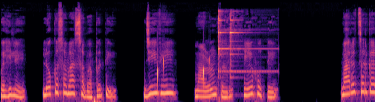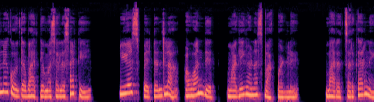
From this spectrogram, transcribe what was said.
पहिले लोकसभा सभापती जी व्ही. मावळणकर हे होते. भारत सरकारने कोणत्या भारतीय मसाल्यासाठी यू एस पेटंटला आव्हान देत मागे घेण्यास भाग पाडले? भारत सरकारने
